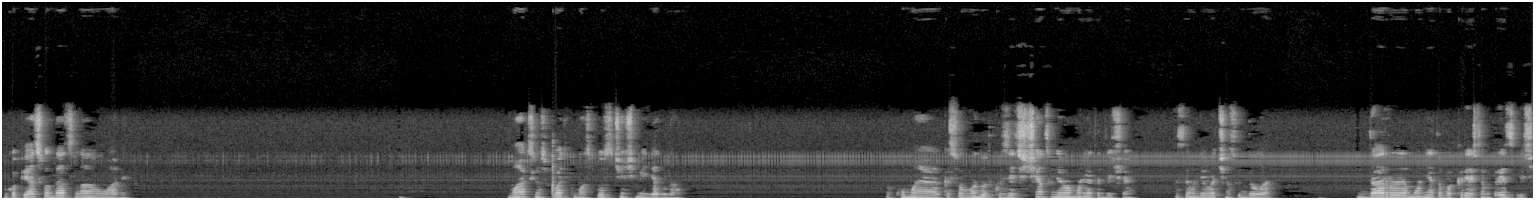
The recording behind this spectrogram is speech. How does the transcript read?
Îl copiați și îl dați la oameni. Maxim se poate, cum am spus, 5.000 de adunat. Acum că s-au vândut cu 10 cenți undeva moneta, deci asta e undeva 500 dolari. Dar moneta va crește în preț, deci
